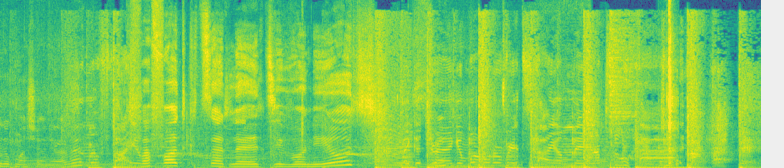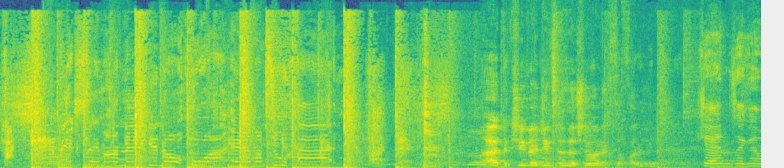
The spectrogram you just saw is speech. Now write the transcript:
בדיוק מה שאני אוהבת. כפפות קצת לצבעוניות. אה, תקשיבי, הג'ינס הזה יושב על הסוף הזה. כן, זה גם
